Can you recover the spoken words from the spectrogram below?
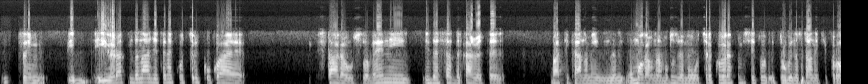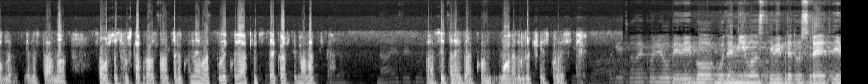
mislim, i, i vjerojatno da nađete neku crku koja je stara u Sloveniji i da sad da kažete Vatikanu, mi moramo nam oduzmemo ovu crkvu, vjerojatno bi se tu, tu bi nastao neki problem. Jednostavno, samo što Srpska pravoslavna crkva nema toliko jaki utjecaj kao što ima Vatikan. Pa se taj zakon mora drugačije sprovesti. Čovekoljubivi Bog bude milostiv i predusretljiv,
